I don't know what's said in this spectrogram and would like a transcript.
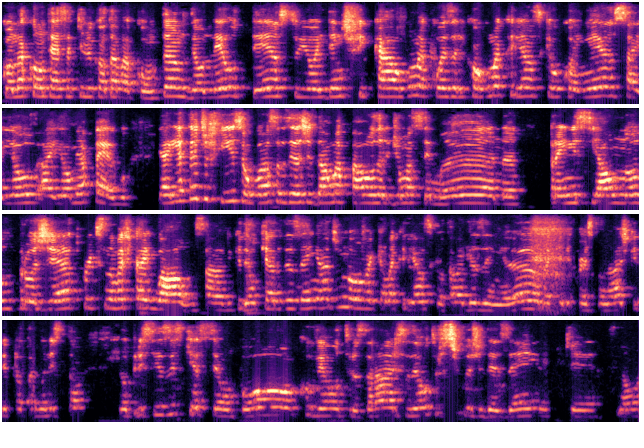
Quando acontece aquilo que eu estava contando, de eu ler o texto e eu identificar alguma coisa ali com alguma criança que eu conheço, aí eu, aí eu me apego. E aí é até difícil, eu gosto às vezes de dar uma pausa de uma semana, para iniciar um novo projeto, porque senão vai ficar igual, sabe? Que eu quero desenhar de novo aquela criança que eu estava desenhando, aquele personagem, aquele protagonista. Então, eu preciso esquecer um pouco, ver outros ares, ver outros tipos de desenho, porque senão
